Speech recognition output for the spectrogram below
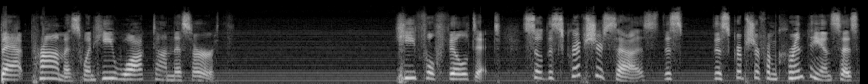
that promise when he walked on this earth. He fulfilled it. So the scripture says, this the scripture from Corinthians says,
